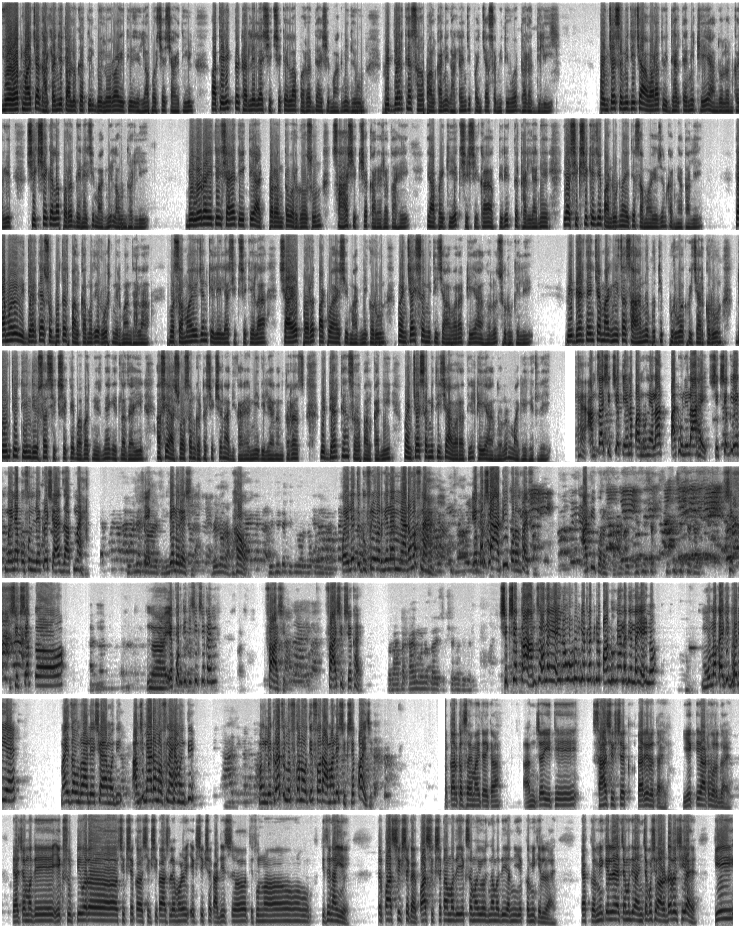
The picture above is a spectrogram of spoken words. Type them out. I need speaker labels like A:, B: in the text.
A: यवतमाळच्या घाटंजी तालुक्यातील बेलोरा येथील जिल्हा परिषद शाळेतील अतिरिक्त ठरलेल्या शिक्षकेला परत द्या अशी मागणी घेऊन विद्यार्थ्यासह पालकांनी घाटांची पंचायत समितीवर धडक दिली. पंचायत समितीच्या आवारात विद्यार्थ्यांनी ठिये आंदोलन करीत शिक्षिकेला परत देण्याची मागणी लावून धरली. बेलोरा येथील शाळेत एक ते आठ पर्यंत वर्ग असून सहा शिक्षक कार्यरत आहे. यापैकी एक शिक्षिका अतिरिक्त ठरल्याने या शिक्षिकेचे पांडुर्णा येथे समायोजन करण्यात आले. त्यामुळे विद्यार्थ्यांसोबतच पालकामध्ये रोष निर्माण झाला व समायोजन केलेल्या शिक्षिकेला शाळेत परत पाठवा अशी मागणी करून पंचायत समितीच्या आवारात ठिय्या आंदोलन सुरू केले. विद्यार्थ्यांच्या मागणीचा सहानुभूतीपूर्वक विचार करून दोन ते तीन दिवसात शिक्षिकेबाबत निर्णय घेतला जाईल असे आश्वासन गटशिक्षण अधिकाऱ्यांनी दिल्यानंतरच विद्यार्थ्यांसह पालकांनी पंचायत समितीच्या आवारातील ठिय्या आंदोलन मागे घेतले.
B: आमचा शिक्षक येणं पांढरुण्याला पाठवलेला आहे. शिक्षक एक महिन्यापासून लेकरं शाळेत जात नाही. बेलोऱ्याशी हो. पहिले तर दुसरी वर्गेला मॅडमच नाही. एकोणशे आठवी पर्यंत आहे आठवी पर्यंत.
A: शिक्षक
B: एकूण किती शिक्षक आहे? सहाशे. सहा शिक्षक आहे.
A: काय म्हणत आहे शिक्षण अधिकारी
B: शिक्षक का आमचावाला येईन ओढून घेतला तिकडे पांढरुण्याला दिला येईन. मुलं काय की घरी आहे? नाही जाऊन राहिले शाळेमध्ये. आमची मॅडमच नाही आहे म्हणते. मग लेकराचं नुकसान होते सर आम्हाला शिक्षक पाहिजे.
C: प्रकार कसा आहे माहीत आहे का? आमच्या इथे सहा शिक्षक कार्यरत आहे. एक ते आठ वर्ग आहे. त्याच्यामध्ये एक सुट्टीवर शिक्षक शिक्षिका असल्यामुळे एक शिक्षक आधीच तिथून तिथे नाहीये. तर पाच शिक्षक आहे. पाच शिक्षकामध्ये एक समायोजनामध्ये यांनी एक कमी केलेला आहे. त्या कमी केलेल्या याच्यामध्ये यांच्यापाशी ऑर्डर अशी आहे की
